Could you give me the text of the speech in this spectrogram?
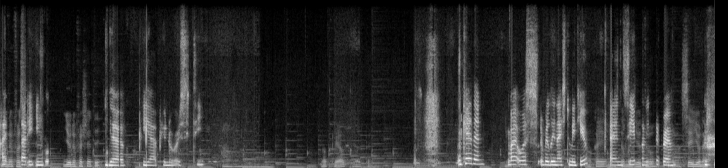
I university? study English. University? Yep. Yep. University. Ah. Okay, okay, okay. Okay then. Well, it was really nice to meet you. Okay. nice And to see meet you on too. Instagram. Uh, see you next.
